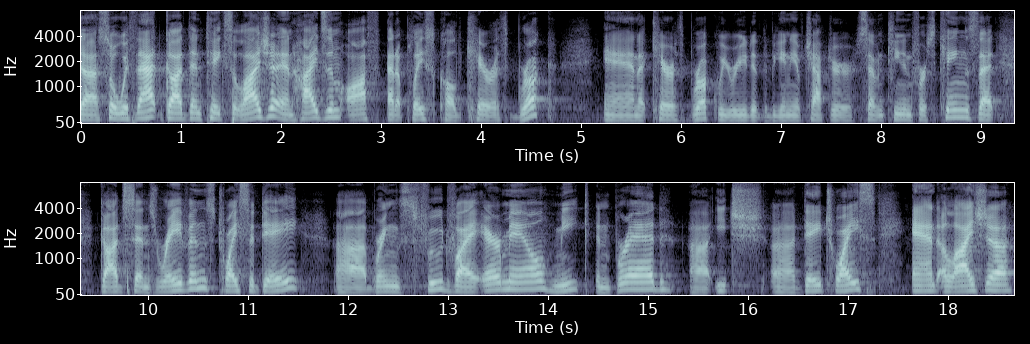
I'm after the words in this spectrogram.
uh, so, with that, God then takes Elijah and hides him off at a place called Kerith Brook. And at Kerith Brook, we read at the beginning of chapter 17 in 1 Kings that God sends ravens twice a day, uh, brings food via airmail, meat and bread, uh, each uh, day twice, and Elijah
